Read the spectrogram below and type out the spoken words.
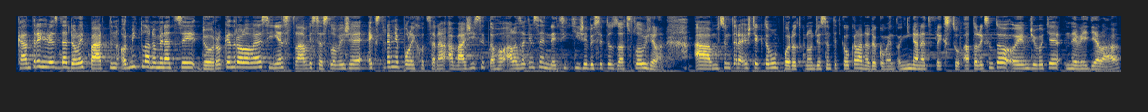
Country hvězda Dolly Parton odmítla nominaci do rock'n'rollové síně slávy se slovy, že je extrémně polichocena a váží si toho, ale zatím se necítí, že by si to zasloužila. A musím teda ještě k tomu podotknout, že jsem teď koukala na dokument o ní na Netflixu a tolik jsem to o jejím životě nevěděla.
